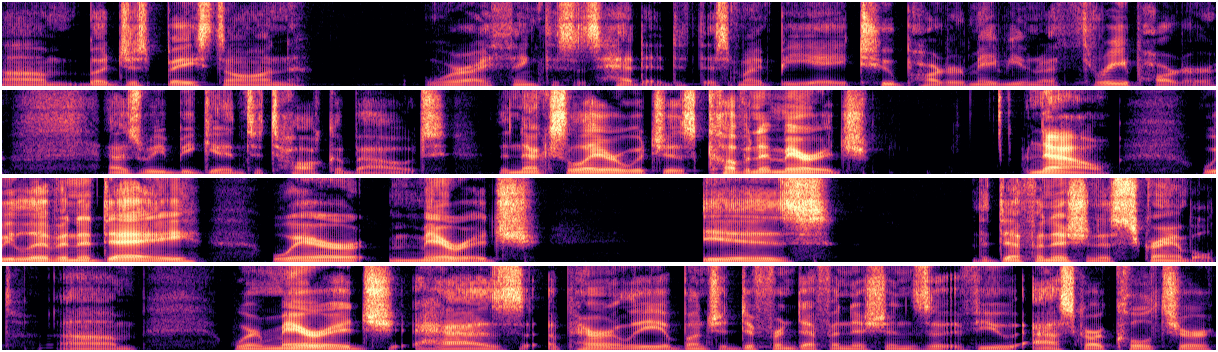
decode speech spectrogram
Um, but just based on where I think this is headed, this might be a two parter, maybe even a three parter, as we begin to talk about the next layer, which is covenant marriage. Now, we live in a day where marriage is the definition is scrambled. Um, where marriage has apparently a bunch of different definitions. If you ask our culture,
